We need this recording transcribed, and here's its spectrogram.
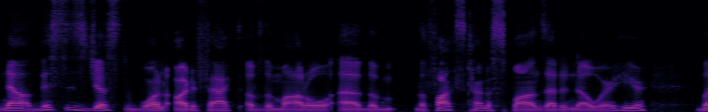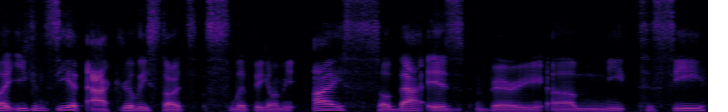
Now, this is just one artifact of the model. Uh, the, the fox kind of spawns out of nowhere here but you can see it accurately starts slipping on the ice so that is very um, neat to see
